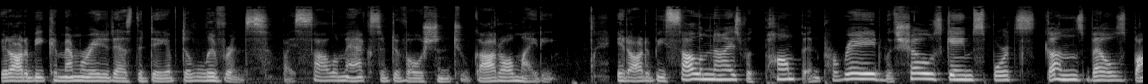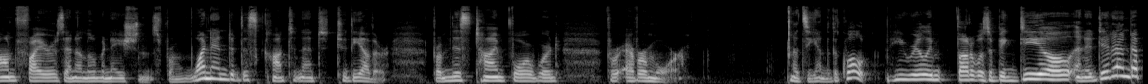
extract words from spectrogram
It ought to be commemorated as the day of deliverance by solemn acts of devotion to God Almighty. It ought to be solemnized with pomp and parade, with shows, games, sports, guns, bells, bonfires, and illuminations from one end of this continent to the other, from this time forward forevermore. That's the end of the quote. He really thought it was a big deal, and it did end up,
